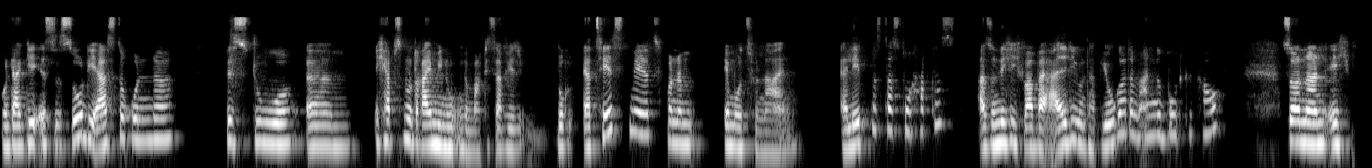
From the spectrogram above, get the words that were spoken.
Und da ist es so, die erste Runde bist du, ähm, ich habe es nur drei Minuten gemacht. Ich sage, du erzählst mir jetzt von einem emotionalen Erlebnis, das du hattest. Also nicht, ich war bei Aldi und habe Joghurt im Angebot gekauft, sondern ich,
